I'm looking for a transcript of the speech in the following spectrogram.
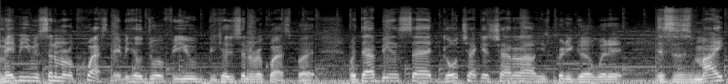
maybe even send him a request. Maybe he'll do it for you because you sent a request. But with that being said, go check his channel out. He's pretty good with it. This is Mike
